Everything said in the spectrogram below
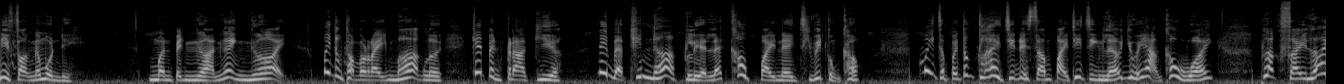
นี่ฟังนะมุนดิมันเป็นงานง่ายๆ ไม่ต้องทำอะไรมากเลย แค่เป็นปลาเกียร์ในแบบที่น่าเกลียดและเข้าไปในชีวิตของเขา ไม่จำเป็นต้องใกล้ชิดด้วยซ้ำไปที่จริงแล้วอยู่ให้ห่างเข้าไว้ ผลักใส่ไล่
